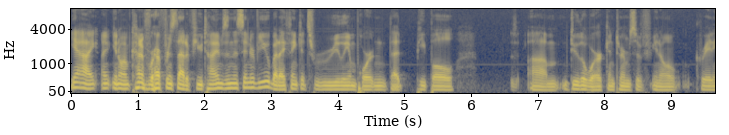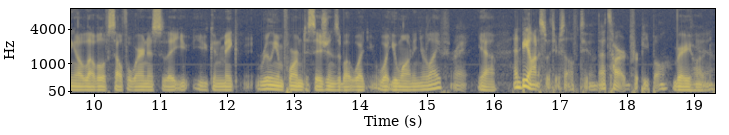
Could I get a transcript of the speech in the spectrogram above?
Yeah, I, I you know I've kind of referenced that a few times in this interview, but I think it's really important that people um, do the work in terms of you know creating a level of self awareness so that you, you can make really informed decisions about what what you want in your life. Right. Yeah, And be honest with yourself too. That's hard for people. very hard.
